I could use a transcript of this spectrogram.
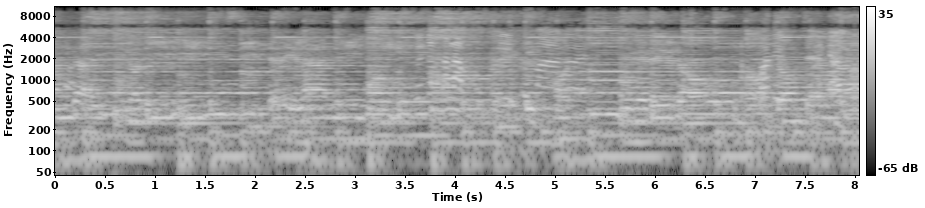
ทางใดก็ดีดีสิได้ลานี้ก็จะสลับคืนขึ้นมาเลยเด้อน้องจอมแจ้งอะไร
